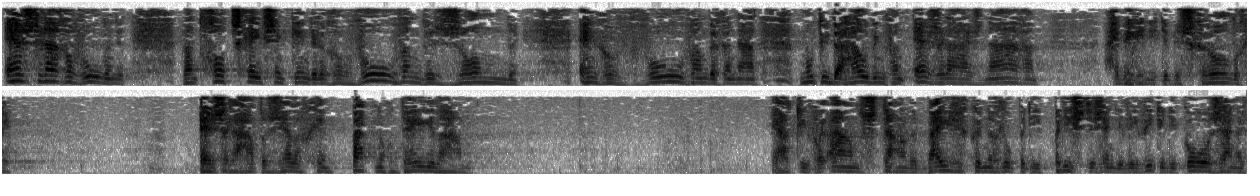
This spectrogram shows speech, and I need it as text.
Ezra gevoelde het. Want God geeft zijn kinderen gevoel van de zonde en gevoel van de genade. Moet u de houding van Ezra eens nagaan. Hij begint niet te beschuldigen. Ezra had er zelf geen pad nog deel aan. Hij had die vooraanstaande bij zich kunnen roepen, die priesters en die levieten, die koorzangers.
